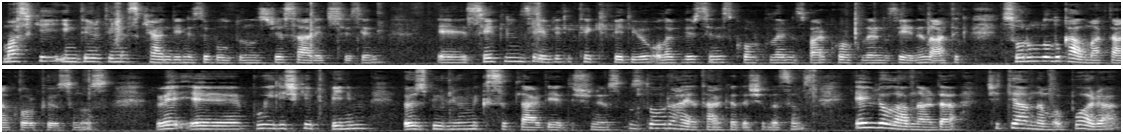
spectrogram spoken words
Maskeyi indirdiniz, kendinizi buldunuz, cesaret sizin. Ee, sevgilinize evlilik teklif ediyor olabilirsiniz. Korkularınız var, korkularınızı yenin. Artık sorumluluk almaktan korkuyorsunuz. Ve e, bu ilişki benim özgürlüğümü kısıtlar diye düşünüyorsunuz. Doğru hayat arkadaşındasınız. Evli olanlarda ciddi anlamı bu ara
